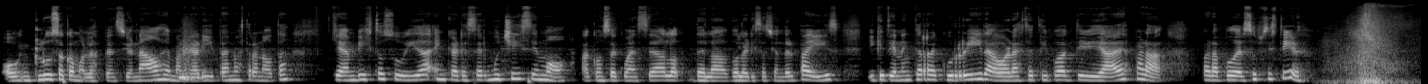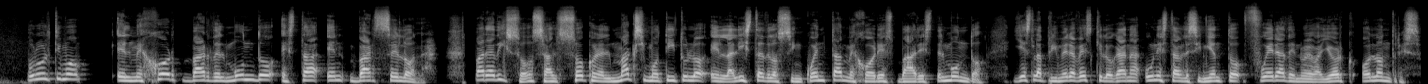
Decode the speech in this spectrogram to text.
o incluso como los pensionados de Margarita, nuestra nota, que han visto su vida encarecer muchísimo a consecuencia de la dolarización del país y que tienen que recurrir ahora a este tipo de actividades para, para poder subsistir. Por último, el mejor bar del mundo está en Barcelona. Paradiso se alzó con el máximo título en la lista de los 50 mejores bares del mundo y es la primera vez que lo gana un establecimiento fuera de Nueva York o Londres.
